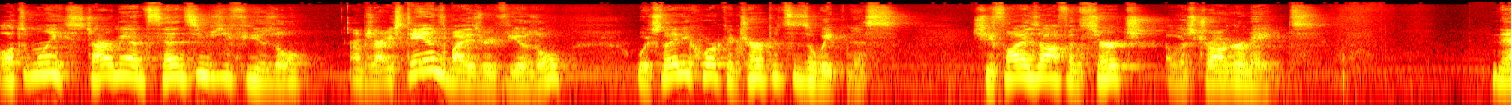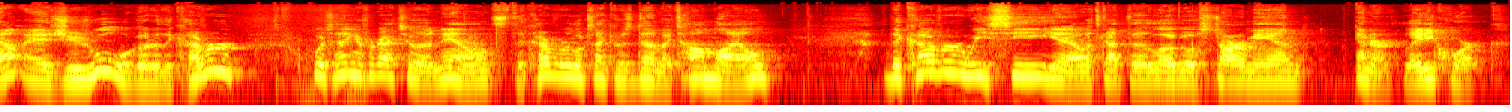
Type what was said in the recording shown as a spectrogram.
Ultimately, Starman sends his refusal, I'm sorry, stands by his refusal, which Lady Quark interprets as a weakness. She flies off in search of a stronger mate. Now, as usual, we'll go to the cover, which I think I forgot to announce. The cover looks like it was done by Tom Lyle. The cover we see, you know, it's got the logo Starman and her, Lady Quark.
